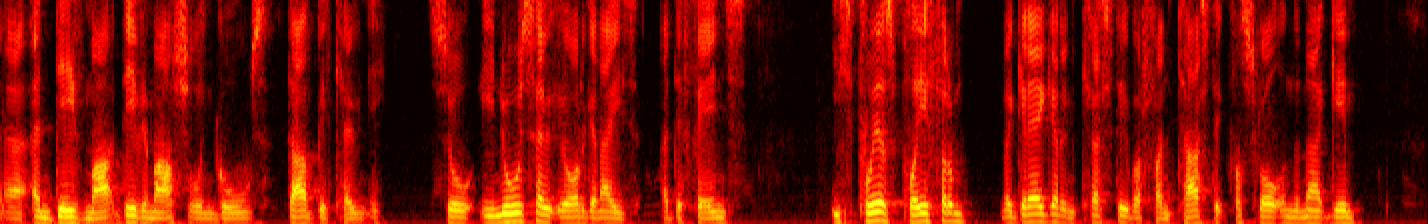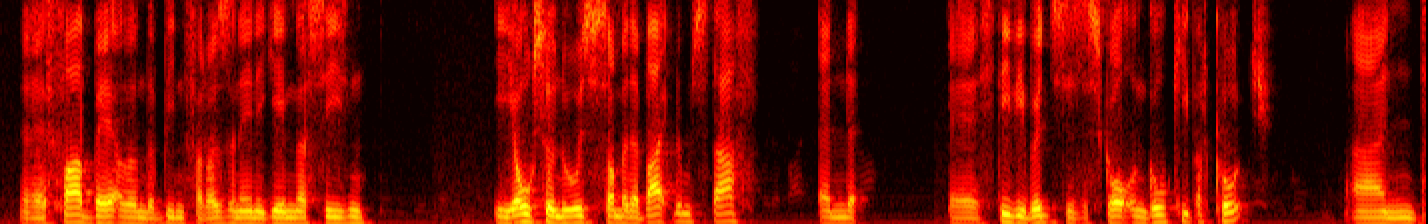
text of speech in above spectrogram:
uh, and Dave Mar- Davy Marshall in goals. Derby County. So he knows how to organise a defence. His players play for him. McGregor and Christie were fantastic for Scotland in that game. Uh, far better than they've been for us in any game this season. He also knows some of the backroom staff, and uh, Stevie Woods is the Scotland goalkeeper coach, and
